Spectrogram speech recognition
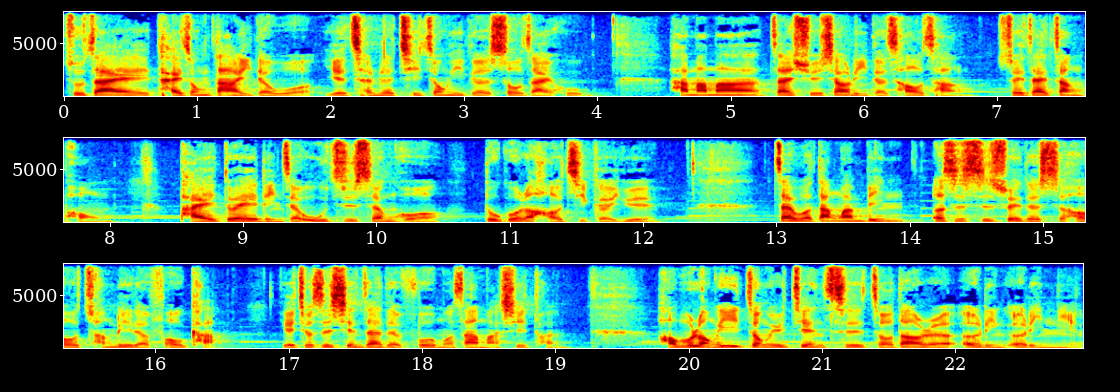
住在台中大里的我，也成了其中一个受灾户。和妈妈在学校里的操场睡在帐篷，排队领着物资生活，度过了好几个月。在我当完兵，二十四岁的时候，创立了 FOCA，也就是现在的福尔摩沙马戏团。好不容易，终于坚持走到了二零二零年，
